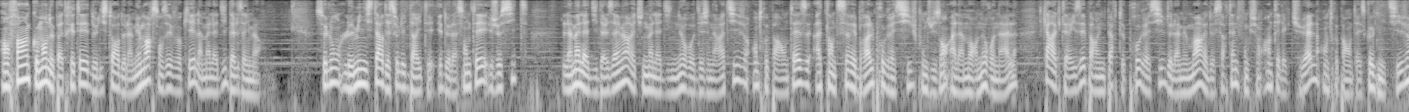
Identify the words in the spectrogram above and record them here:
Enfin, comment ne pas traiter de l'histoire de la mémoire sans évoquer la maladie d'Alzheimer? Selon le ministère des Solidarités et de la Santé, je cite la maladie d'Alzheimer est une maladie neurodégénérative, entre parenthèses, atteinte cérébrale progressive conduisant à la mort neuronale, caractérisée par une perte progressive de la mémoire et de certaines fonctions intellectuelles, entre parenthèses cognitives,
